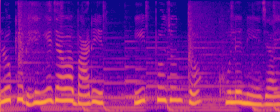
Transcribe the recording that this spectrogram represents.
লোকে ভেঙে যাওয়া বাড়ির ইট পর্যন্ত খুলে নিয়ে যায়।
